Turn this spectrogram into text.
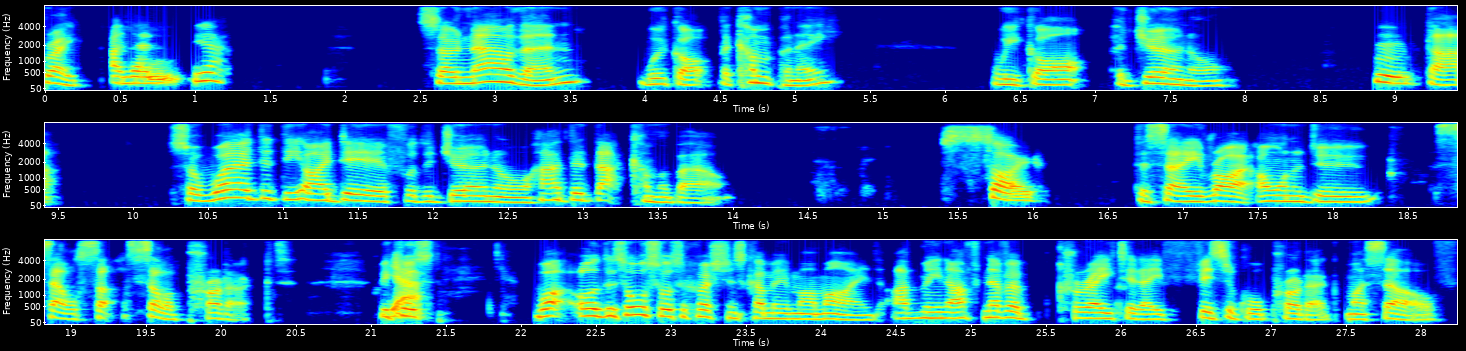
Great. And then, yeah. So now then we've got the company, we got a journal hmm. that so where did the idea for the journal, how did that come about? So to say, right, I want to do sell sell a product because yeah. what oh there's all sorts of questions coming in my mind. I mean, I've never created a physical product myself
